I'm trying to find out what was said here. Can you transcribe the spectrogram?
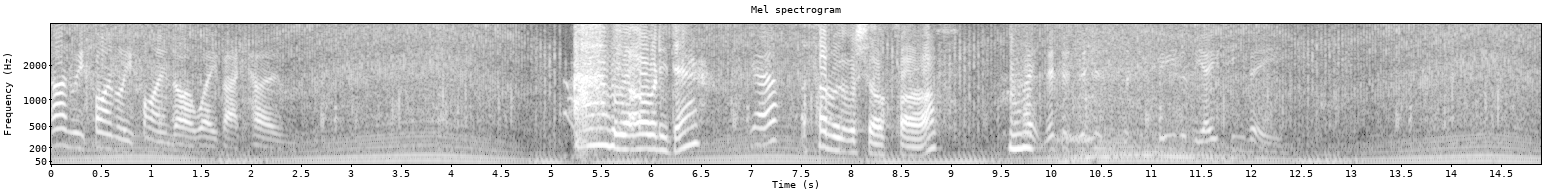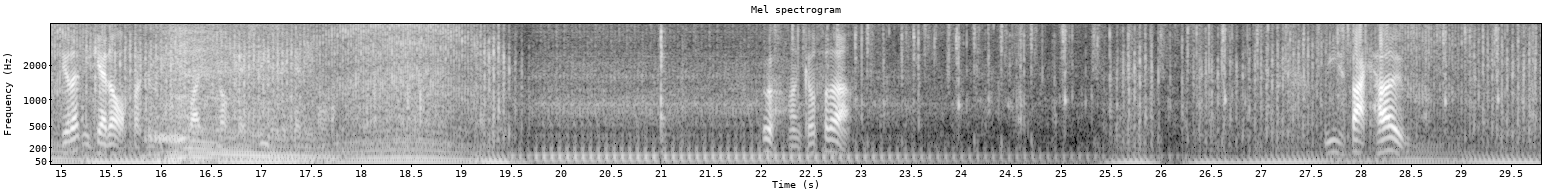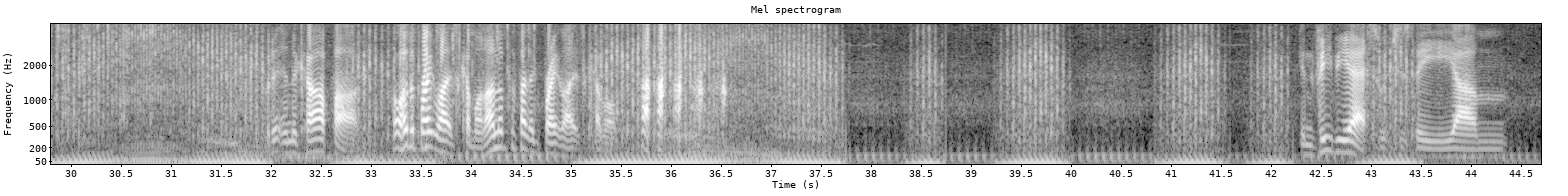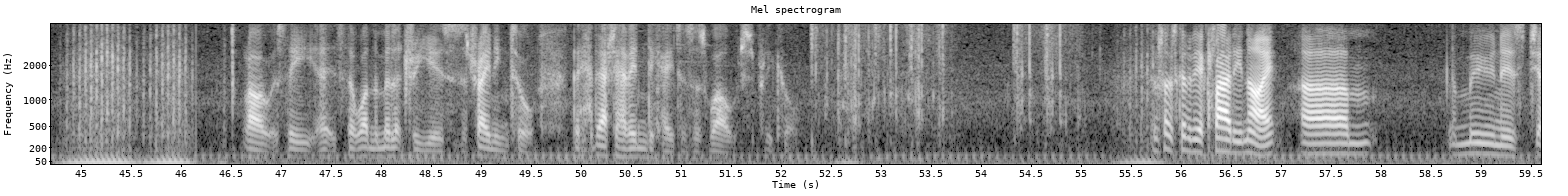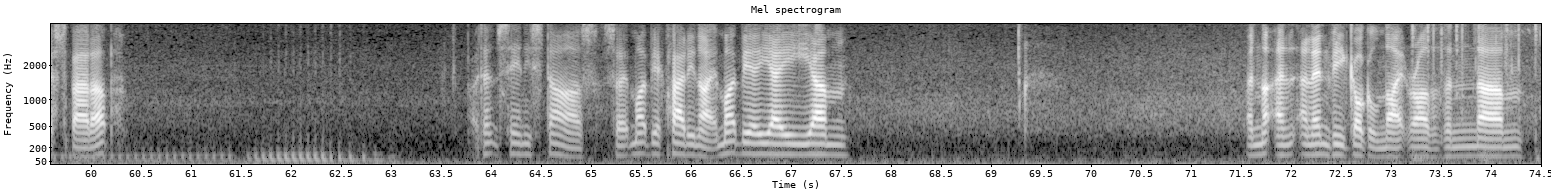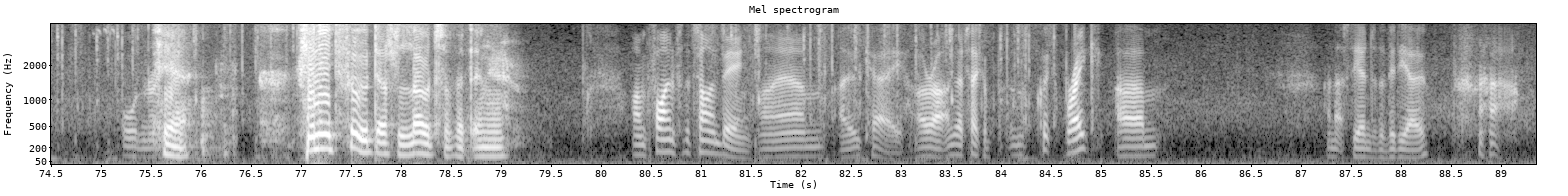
And we finally find our way back home. Ah, we are already there? Yeah. I thought we were still far off. Hey, this is this is the speed of the ATV. If you let me get off, I can like not get seasick anymore. Oh, thank God for that. He's back home. Put it in the car park. Oh, the brake lights come on. I love the fact that brake lights come on. in VBS, which is the um, oh, it's the it's the one the military uses as a training tool. They, they actually have indicators as well, which is pretty cool. Looks like it's going to be a cloudy night. Um, the moon is just about up. I don't see any stars, so it might be a cloudy night. It might be a, a um, an, an, an NV goggle night rather than um, ordinary. Yeah. If you need food, there's loads of it in here. I'm fine for the time being. I am okay. Alright, I'm going to take a, a quick break. Um, and that's the end of the video.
